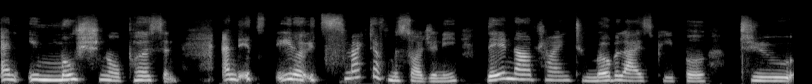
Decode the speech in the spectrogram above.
an emotional person. And it's you know it's smacked of misogyny. They're now trying to mobilize people to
